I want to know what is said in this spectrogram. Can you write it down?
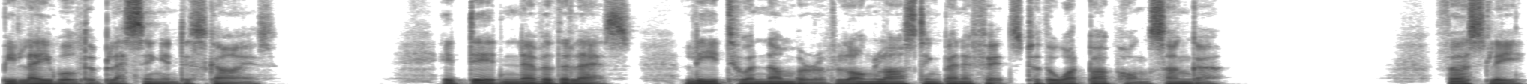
be labelled a blessing in disguise. It did, nevertheless, lead to a number of long lasting benefits to the Wat Pah Pong Sangha. Firstly,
